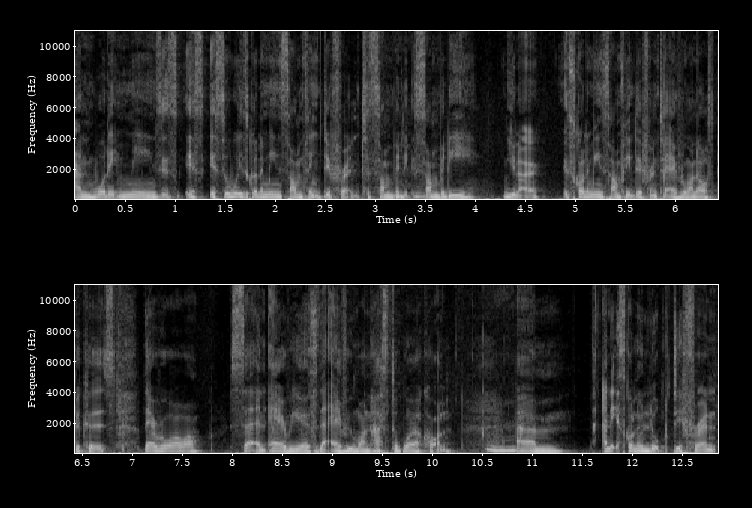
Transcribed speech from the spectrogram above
and what it means is, is it's always going to mean something different to somebody mm-hmm. somebody you know it's going to mean something different to everyone else because there are certain areas that everyone has to work on mm-hmm. um, and it's going to look different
